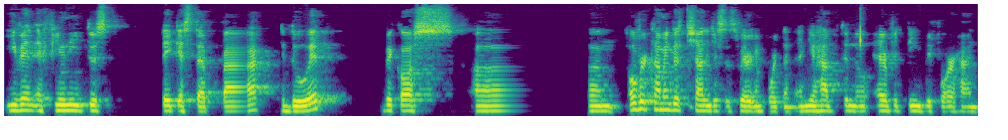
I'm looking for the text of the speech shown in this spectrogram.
even if you need to take a step back to do it because um, overcoming the challenges is very important and you have to know everything beforehand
